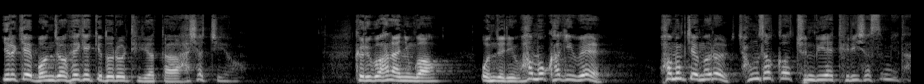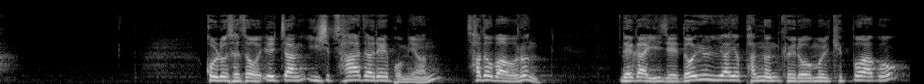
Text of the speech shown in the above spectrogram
이렇게 먼저 회개 기도를 드렸다 하셨지요. 그리고 하나님과 온전히 화목하기 위해 화목제물을 정석껏 준비해 드리셨습니다. 골로새서 1장 24절에 보면 사도 바울은 내가 이제 너희를 위하여 받는 괴로움을 기뻐하고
